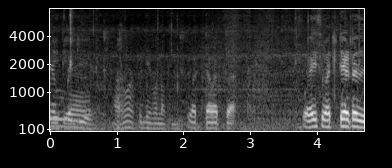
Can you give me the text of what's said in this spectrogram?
ചെമ്പല്ലി. വറ്റ വറ്റ വയസ്സ് വറ്റേട്ടത്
